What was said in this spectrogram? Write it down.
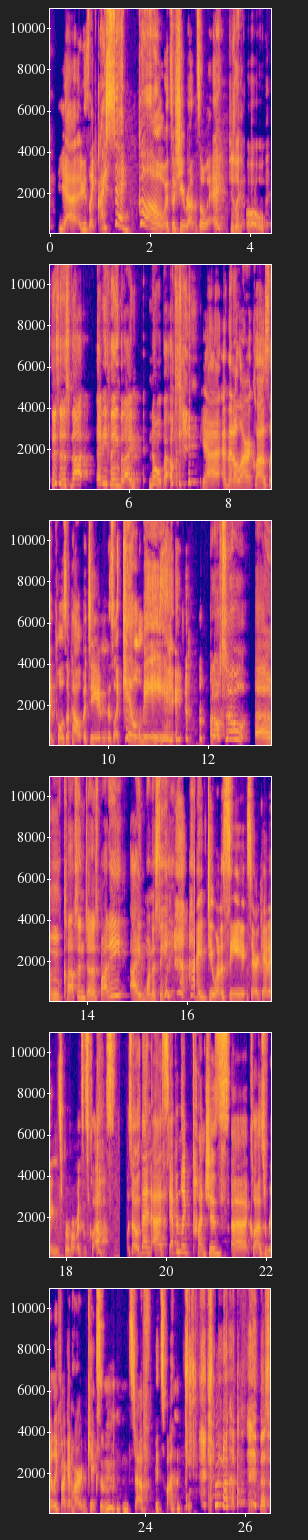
yeah. And he's like, I said go. And so she runs away. She's like, oh, this is not anything that I know about. Yeah. And then Alaric Klaus, like, pulls a Palpatine and is like, Kill me. but also, um, Klaus and Jenna's body, I want to see. I do want to see Sara Canning's performance as Klaus. So then uh, Stefan like punches uh, Klaus really fucking hard and kicks him and stuff. It's fun. that's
